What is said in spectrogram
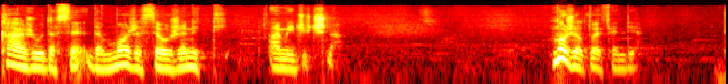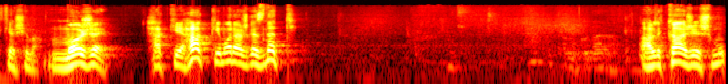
kažu da se da može se oženiti Amidžićna. Može li to Efendija? Ti kažeš ima, može. Hak je hak i moraš ga znati. Ali kažeš mu,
